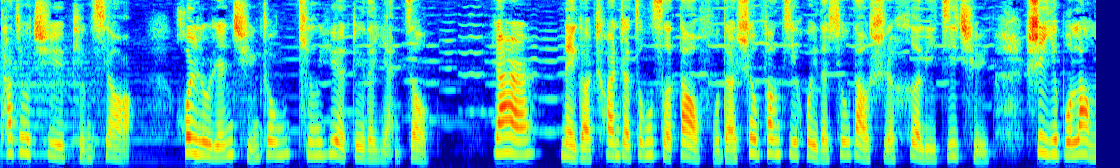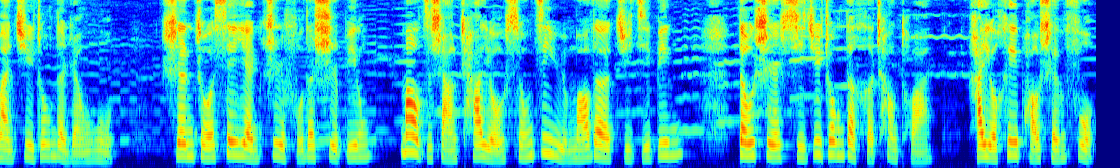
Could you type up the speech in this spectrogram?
他就去平肖尔，混入人群中听乐队的演奏。然而，那个穿着棕色道服的圣方济会的修道士鹤立鸡群，是一部浪漫剧中的人物。身着鲜艳制服的士兵，帽子上插有雄鸡羽毛的狙击兵，都是喜剧中的合唱团。还有黑袍神父，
